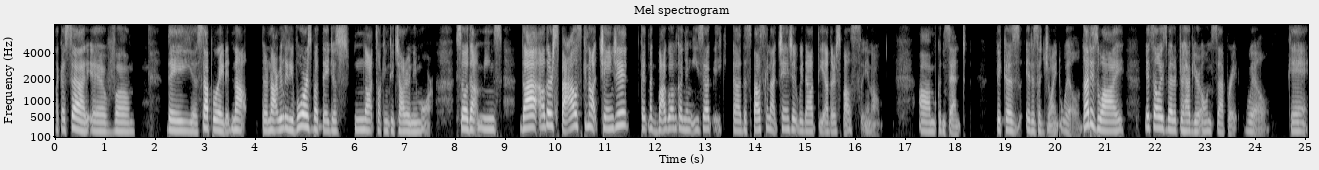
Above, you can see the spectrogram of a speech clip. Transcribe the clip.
like I said, if um, they uh, separated, not they're not really divorced, but they just not talking to each other anymore. So that means that other spouse cannot change it. Nagbago ang kanyang isip, uh, the spouse cannot change it without the other spouse, you know, um, consent because it is a joint will. That is why it's always better to have your own separate will. Okay.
